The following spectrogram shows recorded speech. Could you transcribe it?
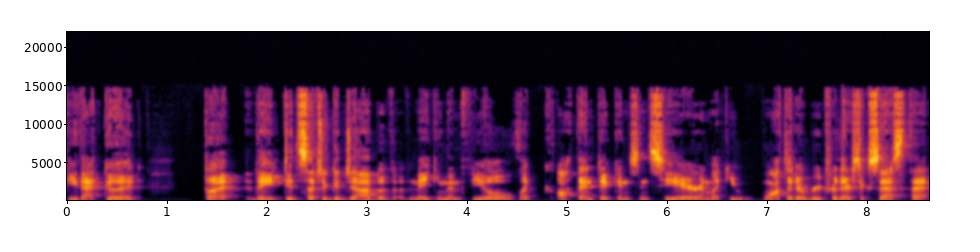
be that good but they did such a good job of, of making them feel like authentic and sincere and like you wanted to root for their success that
